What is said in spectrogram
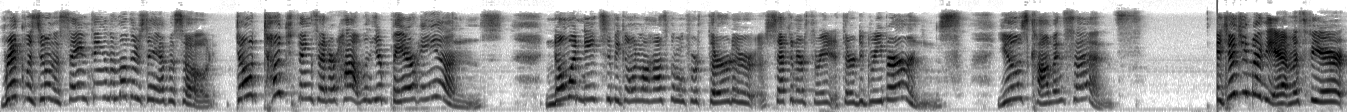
Rick was doing the same thing in the Mother's Day episode. Don't touch things that are hot with your bare hands. No one needs to be going to the hospital for third or second or three, third degree burns. Use common sense. Judging by the atmosphere,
